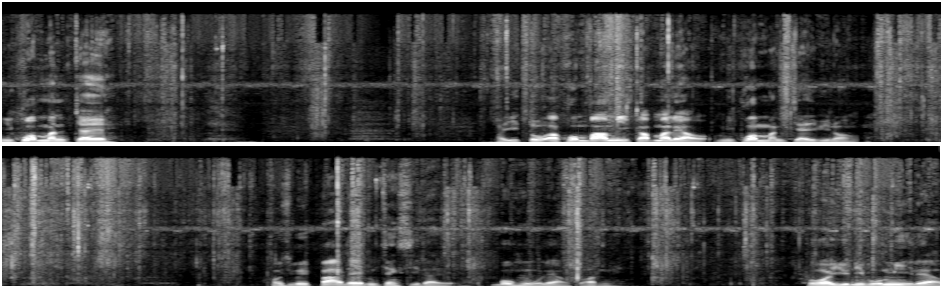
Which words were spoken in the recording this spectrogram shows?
มีความมั่นใจพายิโตอาคมบ้ามีกลับมาแล้ว มีความมั่นใจพี่น้องเขาสิไปป้าได้มันจังสีได้บ่หูแล้วตอนนี้เพราะว่าอยู่นี่บ่มีแล้ว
